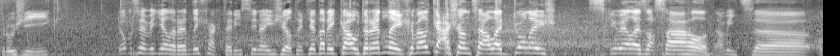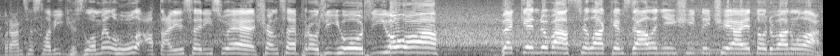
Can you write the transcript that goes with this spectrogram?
Kružík. Dobře viděl Redlicha, který si najížděl. Teď je tady kaut Redlich, velká šance, ale Doliš skvěle zasáhl. Navíc uh, obránce Slavík zlomil hůl a tady se rýsuje šance pro Říhu. Říhu a backendová střela ke vzdálenější tyči a je to 2-0.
